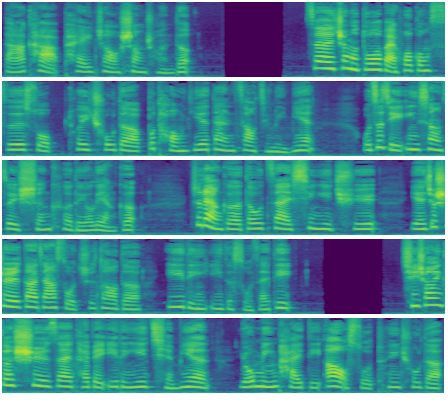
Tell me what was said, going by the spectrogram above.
打卡拍照上传的。在这么多百货公司所推出的不同椰蛋造景里面，我自己印象最深刻的有两个，这两个都在信义区，也就是大家所知道的“一零一”的所在地。其中一个是在台北一零一前面，由名牌迪奥所推出的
